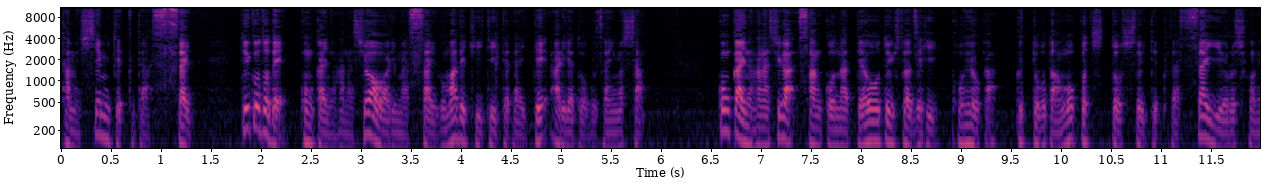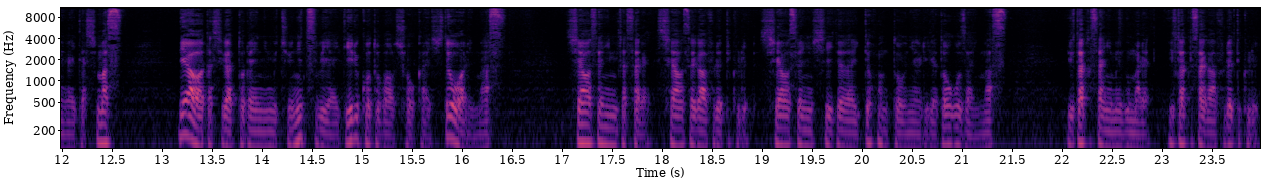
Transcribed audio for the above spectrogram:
試してみてくださいということで今回の話は終わります最後まで聞いていただいてありがとうございました今回の話が参考になったよという人はぜひ高評価、グッドボタンをポチッと押しておいてください。よろしくお願いいたします。では私がトレーニング中につぶやいている言葉を紹介して終わります。幸せに満たされ、幸せが溢れてくる、幸せにしていただいて本当にありがとうございます。豊かさに恵まれ、豊かさが溢れてくる、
